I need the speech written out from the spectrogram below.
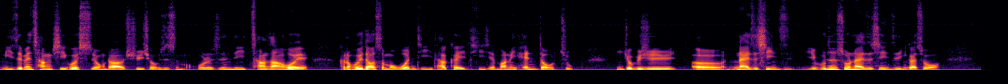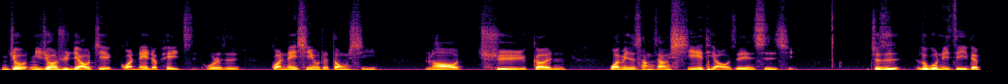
你这边长期会使用到的需求是什么，或者是你常常会可能会遇到什么问题，他可以提前帮你 handle 住，你就必须呃耐着性子，也不能说耐着性子，应该说你就你就要去了解馆内的配置，或者是馆内现有的东西，然后去跟外面的厂商协调这件事情。就是如果你自己的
